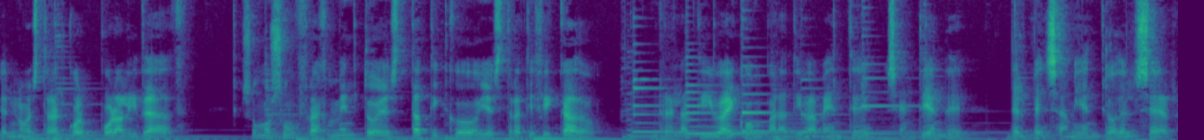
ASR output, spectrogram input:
En nuestra corporalidad somos un fragmento estático y estratificado, relativa y comparativamente, se entiende, del pensamiento del ser.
